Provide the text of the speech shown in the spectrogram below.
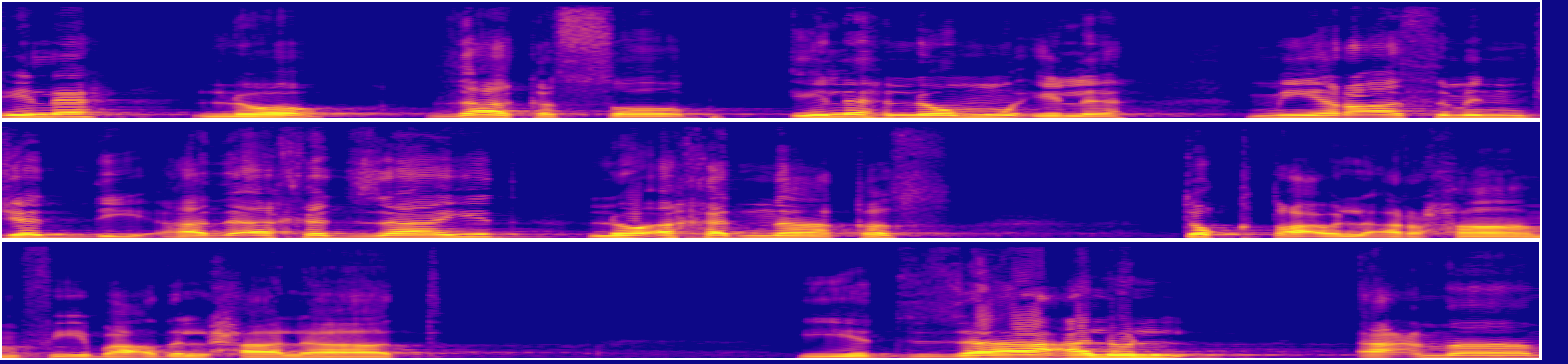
إله؟ لو ذاك الصوب إله لو مو إله. ميراث من جدي هذا أخذ زايد لو أخذ ناقص. تقطع الأرحام في بعض الحالات. يتزاعل الأعمام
